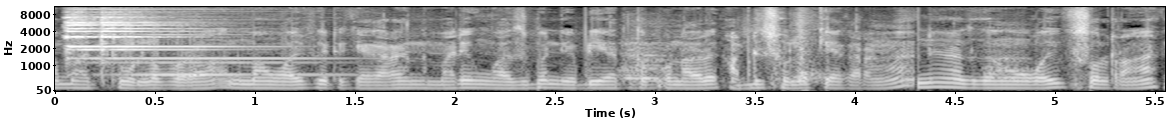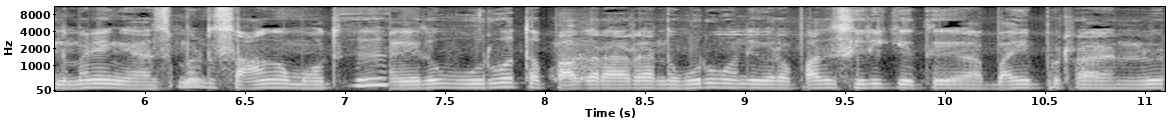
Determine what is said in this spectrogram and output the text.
ஏமாற்றி உள்ளே போகிறாங்க இந்த மாதிரி ஒய்ஃப் கிட்ட கேட்குறாங்க இந்த மாதிரி உங்கள் ஹஸ்பண்ட் எப்படி இறந்து போனார்? அப்படின்னு சொல்லி கேட்குறாங்க இன்னும் அதுக்கு அவங்க ஒய்ஃப் சொல்கிறாங்க இந்த மாதிரி எங்கள் ஹஸ்பண்ட் சாகும் போது ஏதோ உருவத்தை பார்க்குறாரு அந்த உருவம் வந்து இவரை பார்த்து சிரிக்குது பயப்படுறாரு. நடு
